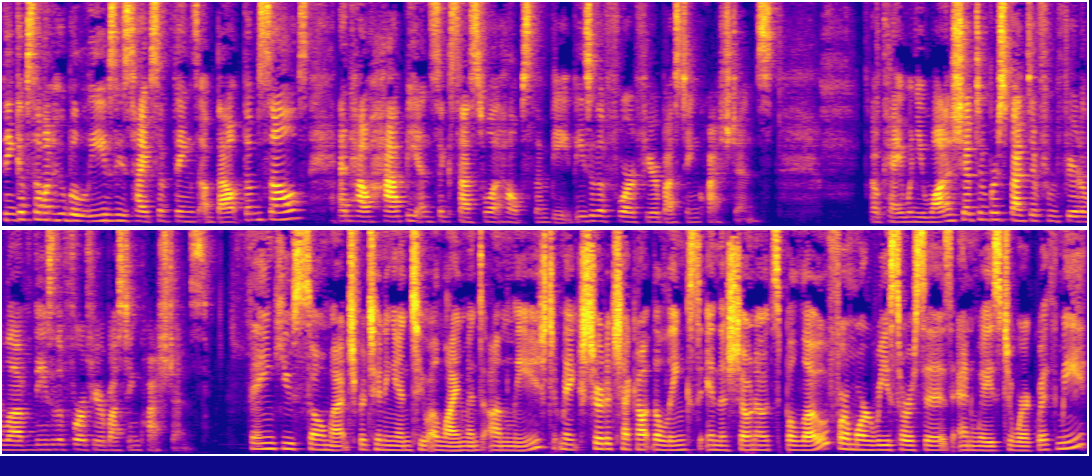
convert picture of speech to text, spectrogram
Think of someone who believes these types of things about themselves and how happy and successful it helps them be. These are the four fear busting questions. Okay, when you want to shift in perspective from fear to love, these are the four fear busting questions. Thank you so much for tuning in to Alignment Unleashed. Make sure to check out the links in the show notes below for more resources and ways to work with me.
